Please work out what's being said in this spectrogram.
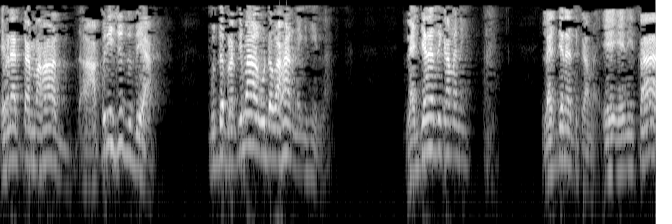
එහෙම නැත්නම් මහා අපිරිසුදු දෙයක් බුද්ධ ප්‍රතිමා උඩ වහන්නේ ගිහිල්ලා. ලැජ්ජ නැතිකමනේ. ලැජ්ජ නැතිකම. ඒ ඒ නිසා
